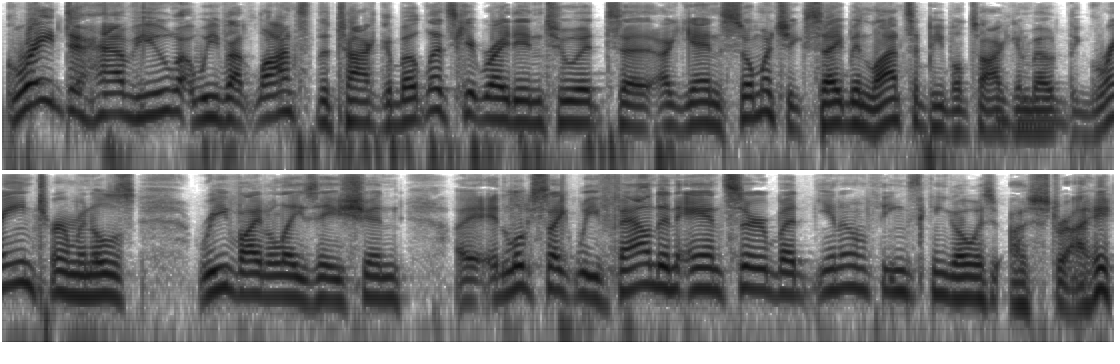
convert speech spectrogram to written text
Great to have you. We've got lots to talk about. Let's get right into it. Uh, again, so much excitement. Lots of people talking about the grain terminals revitalization. Uh, it looks like we found an answer, but you know things can go astray.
